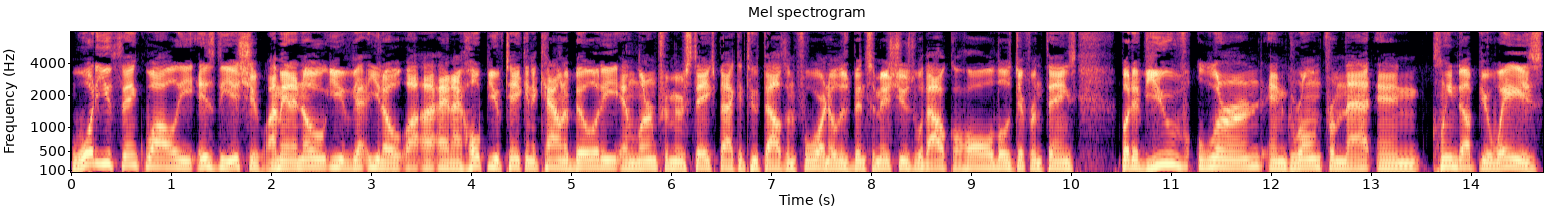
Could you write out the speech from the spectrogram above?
What do you think, Wally, is the issue? I mean, I know you've, you know, uh, uh, and I hope you've taken accountability and learned from your mistakes back in 2004. I know there's been some issues with alcohol, those different things. But if you've learned and grown from that and cleaned up your ways,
